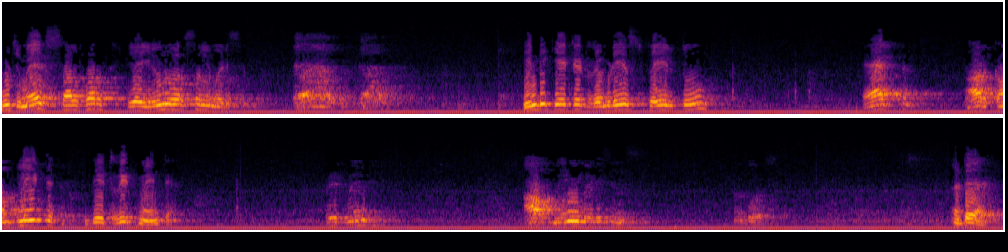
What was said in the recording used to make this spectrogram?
which makes sulphur a universal medicine indicated remedies fail to act or complete the treatment. Treatment? Of many medicines అనుకోవచ్చు. అంటే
